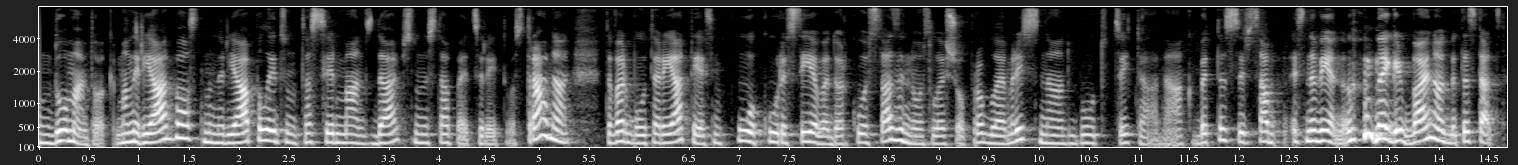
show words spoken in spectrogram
un domājam to, ka man ir jāatbalsta, man ir jāpalīdz, un tas ir mans darbs, un es tāpēc arī to strādāju. Tad varbūt arī attieksme, ko kuras ievedu, ar ko sazinos, lai šo problēmu risinātu, būtu citādāka. Bet tas ir, es nevienu negribu vainot, bet tas tāds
